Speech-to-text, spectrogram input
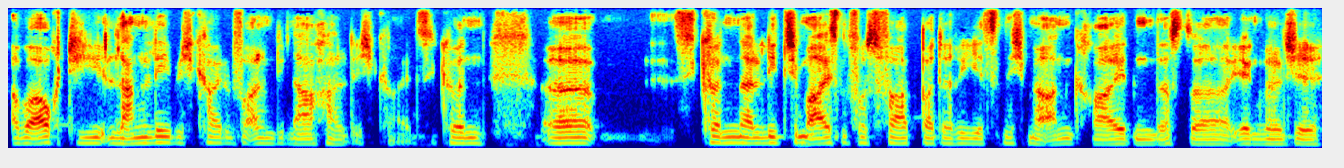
aber auch die Langlebigkeit und vor allem die Nachhaltigkeit. Sie können äh, Sie können eine Lithium-Eisenphosphat-Batterie jetzt nicht mehr ankreiden, dass da irgendwelche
